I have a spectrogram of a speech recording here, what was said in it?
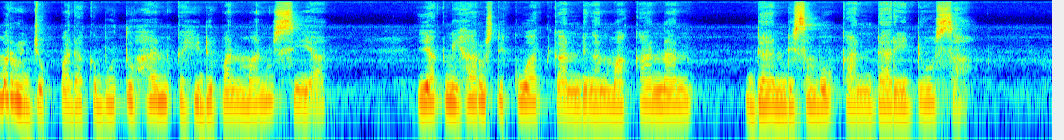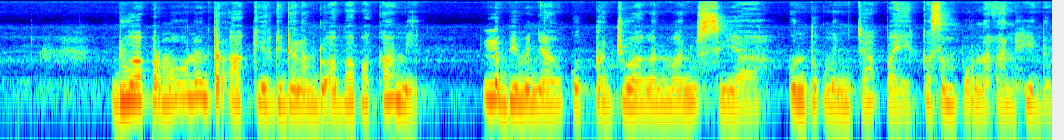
merujuk pada kebutuhan kehidupan manusia, yakni harus dikuatkan dengan makanan dan disembuhkan dari dosa. Dua permohonan terakhir di dalam doa Bapa kami lebih menyangkut perjuangan manusia untuk mencapai kesempurnaan hidup.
